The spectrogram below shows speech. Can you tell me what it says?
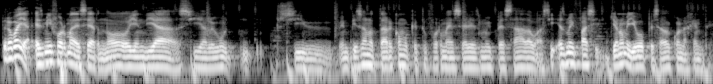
pero vaya, es mi forma de ser, ¿no? Hoy en día, si algo, si empiezo a notar como que tu forma de ser es muy pesada o así, es muy fácil. Yo no me llevo pesado con la gente.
